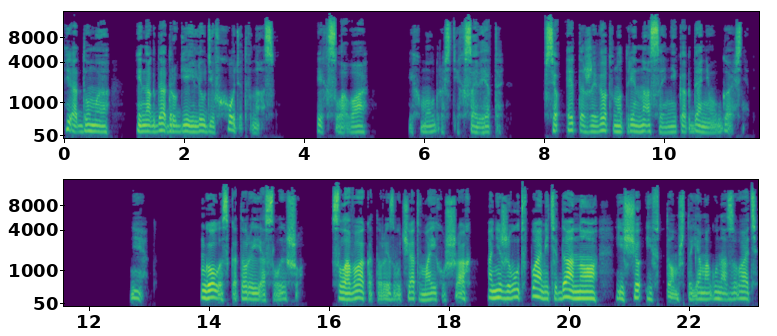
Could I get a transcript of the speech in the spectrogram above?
Я думаю, иногда другие люди входят в нас. Их слова, их мудрость, их советы. Все это живет внутри нас и никогда не угаснет. Нет. Голос, который я слышу, слова, которые звучат в моих ушах, они живут в памяти, да, но еще и в том, что я могу назвать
